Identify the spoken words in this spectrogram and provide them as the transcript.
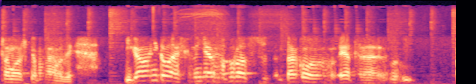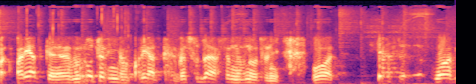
Комсомольской правды. Николай Николаевич, у меня вопрос такого, это, порядка, внутреннего порядка, государственного внутреннего. Вот. Сейчас, вот,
